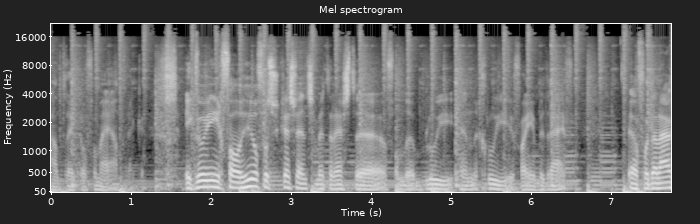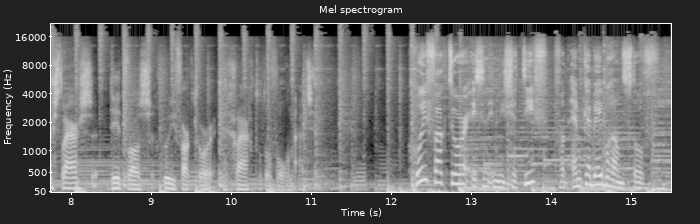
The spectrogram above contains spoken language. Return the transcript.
aantrekken of van mij aantrekken? Ik wil je in ieder geval heel veel succes wensen met de rest van de bloei en groei van je bedrijf. voor de luisteraars, dit was Groeifactor en graag tot de volgende uitzending. Groeifactor is een initiatief van MKB Brandstof.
